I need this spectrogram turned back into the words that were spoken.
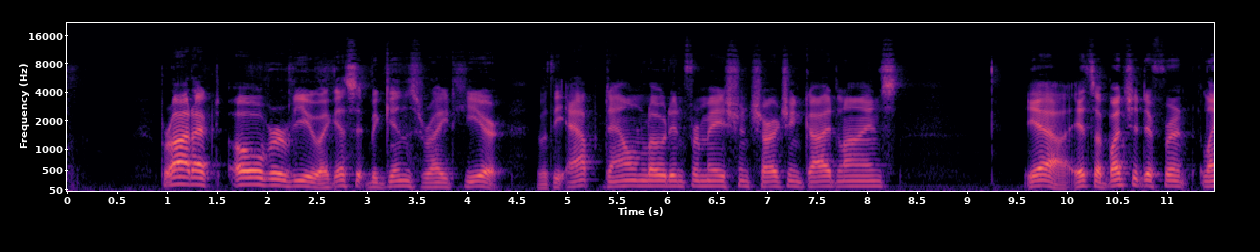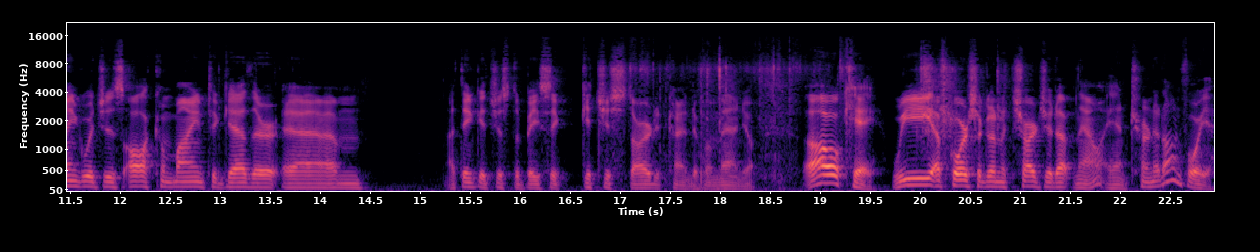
Product overview. I guess it begins right here with the app download information, charging guidelines, yeah, it's a bunch of different languages all combined together. Um, I think it's just a basic get you started kind of a manual. Okay, we of course are going to charge it up now and turn it on for you.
